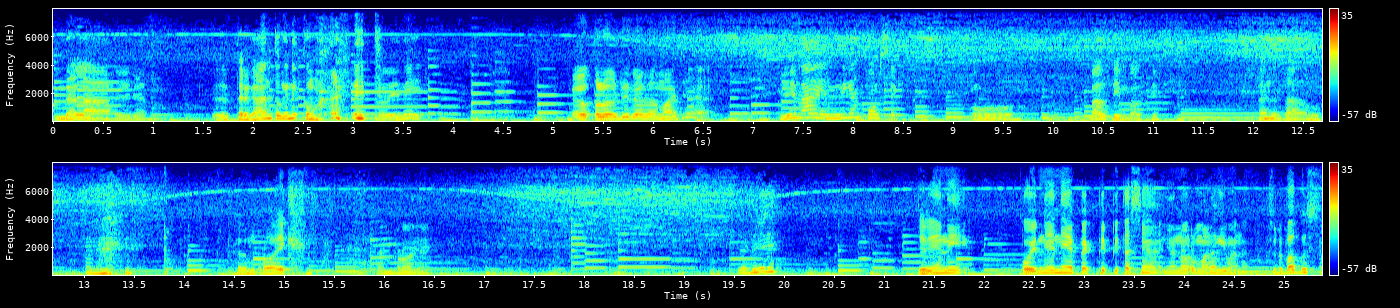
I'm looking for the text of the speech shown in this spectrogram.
Enggak lah ya kan? Tergantung ini ke mana itu? Kalau ini Eh, kalau di dalam aja. Ini lain ini kan polsek. Oh. Baltim baltim. Anda tahu. Film proyek. Dan proyek jadi? Jadi ini poinnya ini efektivitasnya new normalnya gimana? Sudah bagus.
